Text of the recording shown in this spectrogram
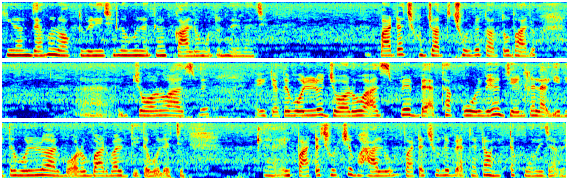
কিরম দেখো, রক্ত বেরিয়েছিল বলে একদম কালো মতন হয়ে গেছে। পাটা যত ছড়বে তত ভালো। জ্বরও আসবে। এইটাতে বলল জ্বরও আসবে ব্যথা করবে জেলটা লাগিয়ে দিতে বলল আর বরফ বারবার দিতে বলেছে। হ্যাঁ, এই পাটা ছুটছে ভালো পাটা ছুলে ব্যথাটা অনেকটা কমে যাবে।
